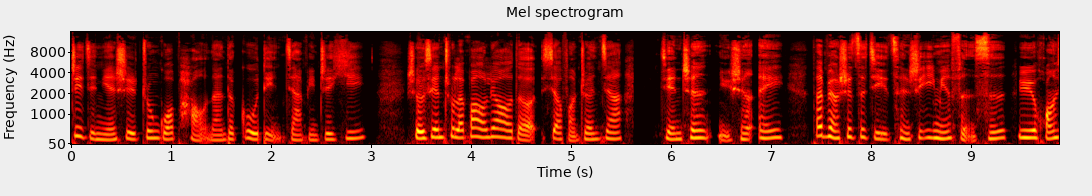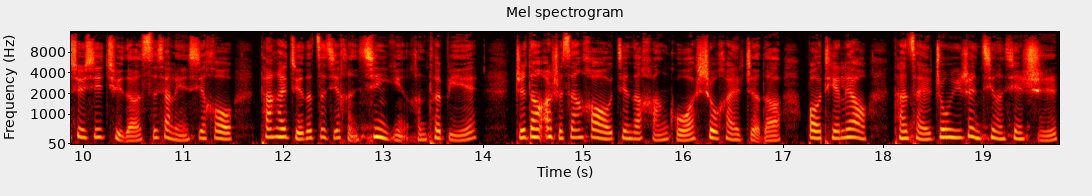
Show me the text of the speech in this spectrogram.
这几年是中国跑男的固定嘉宾之一。首先出来爆料的效仿专家。简称女生 A，她表示自己曾是一名粉丝，与黄旭熙取得私下联系后，她还觉得自己很幸运、很特别。直到二十三号见到韩国受害者的爆贴料，她才终于认清了现实，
